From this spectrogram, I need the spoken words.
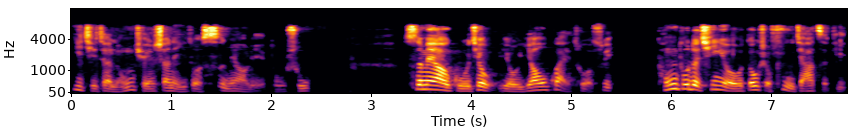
一起在龙泉山的一座寺庙里读书。寺庙古旧，有妖怪作祟。同读的亲友都是富家子弟，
